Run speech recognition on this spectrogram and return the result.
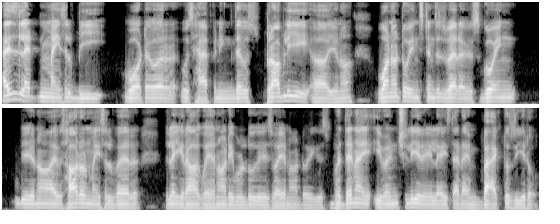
I just let myself be whatever was happening. There was probably, uh, you know, one or two instances where I was going, you know, I was hard on myself where like, Rag, why you're not able to do this? Why you're not doing this? But then I eventually realized that I'm back to zero.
